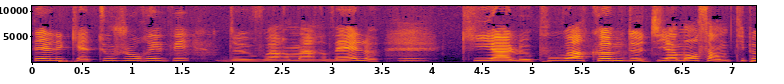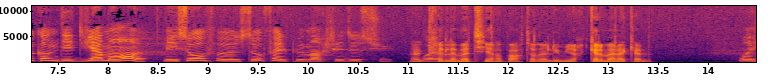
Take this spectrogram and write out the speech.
celle qui a toujours rêvé de voir Marvel, qui a le pouvoir comme de diamants. C'est un petit peu comme des diamants, euh, mais sauf, euh, sauf elle peut marcher dessus. Elle Voilà. crée de la matière à partir de la lumière. Calma la canne. Ouais.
